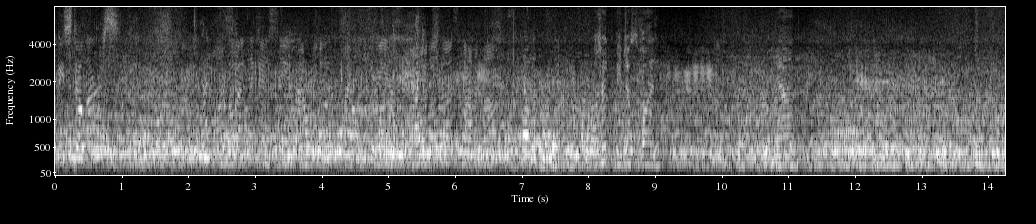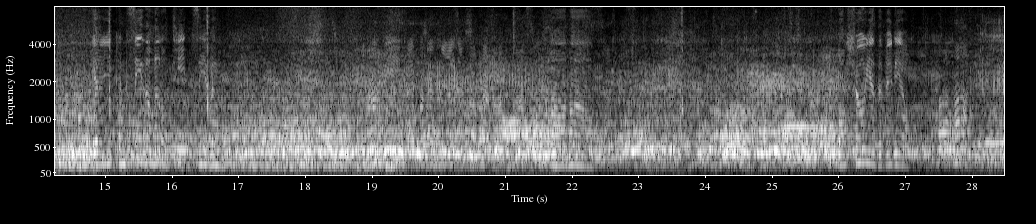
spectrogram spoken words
Selfie stillers. Should be just one. Yeah. Yeah, you can see the little teats even. Uh-huh. I'll show you the video. Uh -huh.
